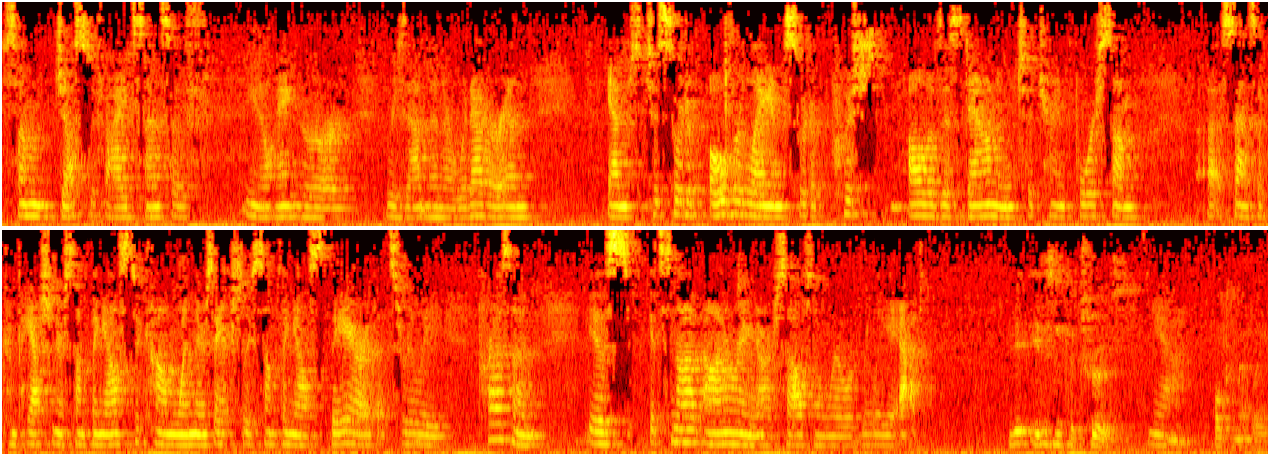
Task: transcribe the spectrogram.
some justified sense of, you know, anger or resentment or whatever. And and to sort of overlay and sort of push all of this down and to try and force some uh, sense of compassion or something else to come when there's actually something else there that's really present is it's not honoring ourselves and where we're really at. It, it isn't the truth Yeah. ultimately,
